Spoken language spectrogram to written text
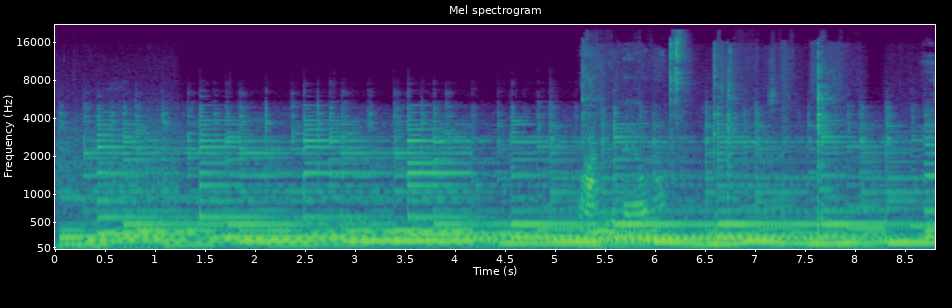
หวานอยู่แล้วเนาะนี่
